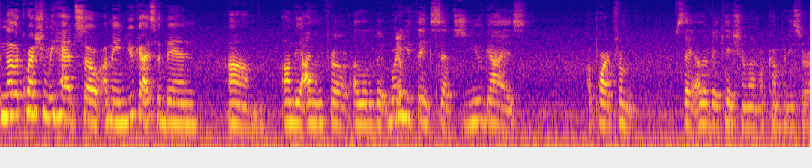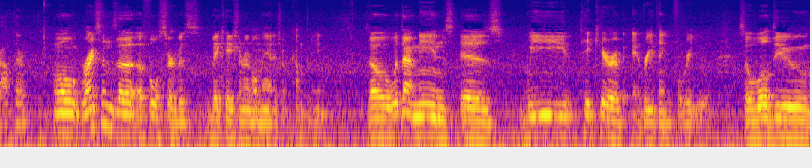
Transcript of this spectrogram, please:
another question we had, so, I mean, you guys have been, um, on the island for a little bit. What do you think sets you guys apart from, say, other vacation rental companies that are out there? Well, Ryson's a, a full service vacation rental management company. So what that means is we take care of everything for you. So we'll do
